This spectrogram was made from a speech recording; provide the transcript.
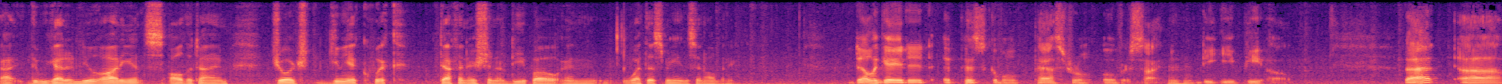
I, we got a new audience all the time. George, give me a quick definition of DEPO and what this means in Albany. Delegated Episcopal Pastoral Oversight, mm-hmm. DEPO. That uh,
